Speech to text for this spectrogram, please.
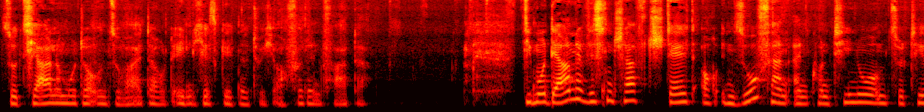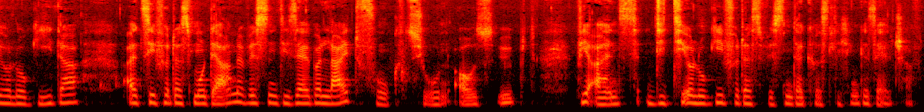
soziale Mutter und so weiter. Und ähnliches gilt natürlich auch für den Vater. Die moderne Wissenschaft stellt auch insofern ein Kontinuum zur Theologie dar, als sie für das moderne Wissen dieselbe Leitfunktion ausübt, wie einst die Theologie für das Wissen der christlichen Gesellschaft.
